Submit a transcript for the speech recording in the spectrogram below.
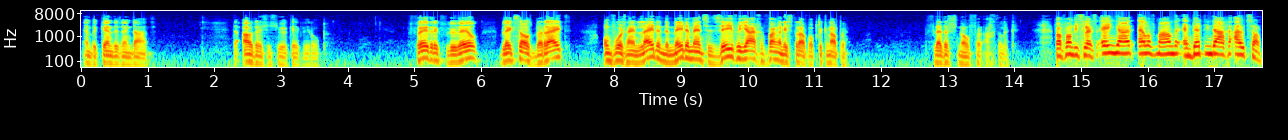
en bekende zijn daad. De oude regisseur keek weer op. Frederik Fluweel bleek zelfs bereid om voor zijn leidende medemensen zeven jaar gevangenisstraf op te knappen. Fledder snoof verachtelijk waarvan die slechts één jaar, elf maanden en dertien dagen uitzat.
